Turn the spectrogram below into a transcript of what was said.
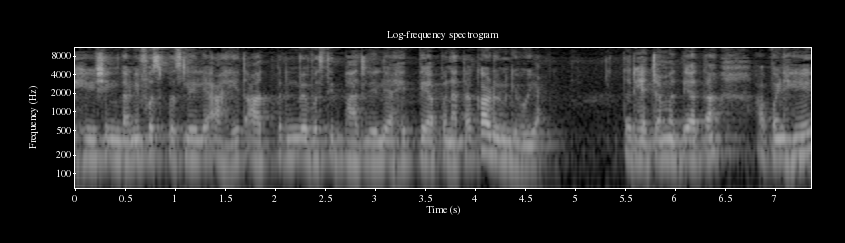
हे शेंगदाणे फसफसलेले आहेत आतपर्यंत व्यवस्थित भाजलेले आहेत ते आपण आता काढून घेऊया. तर ह्याच्यामध्ये आता आपण हे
